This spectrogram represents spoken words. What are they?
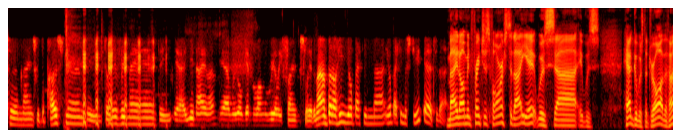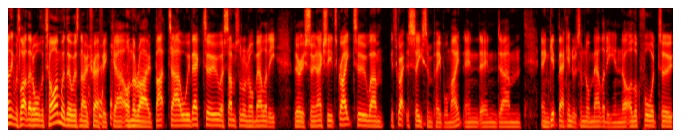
term names with the postman, the delivery man, the yeah, you name them. Yeah, we're all getting along really famously at the moment. But I hear you're back in uh, you're back in the studio today, mate. I'm in French's Forest today. Yeah, it was uh, it was how good was the drive? If only it was like that all the time when there was no traffic uh, on the road. But uh, we'll be back to uh, some sort of normality very soon. Actually, it's great to um, it's great to see some people, mate, and and um, and get back into some normality. And I look forward to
